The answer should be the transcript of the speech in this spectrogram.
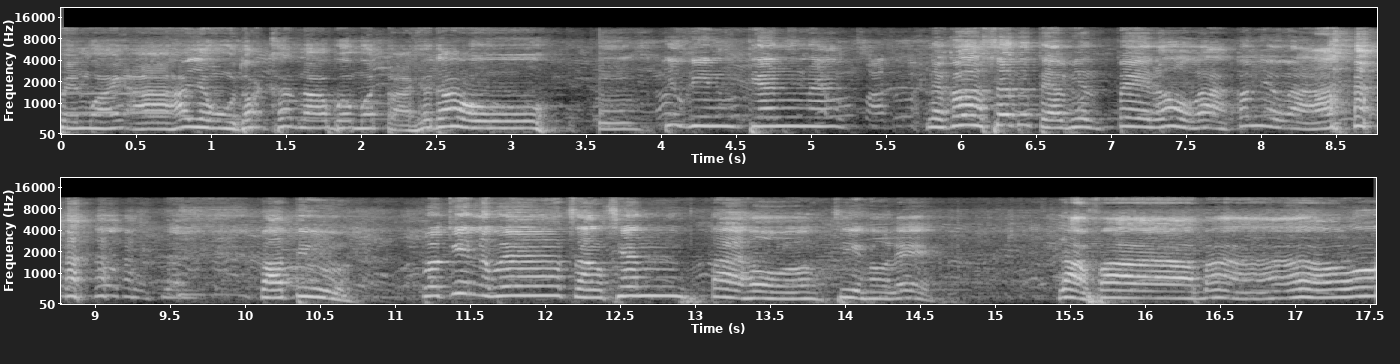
bên ngoài à hãy dùng thoát khát nào bơm mất tải hết đâu. Tiêu kinh tiền là có sơ tó tẻ miền pê nó hổ à có nhiều à? Và tiêu vừa kinh là về chẳng chen tài hồ chỉ hồ lệ là pha bảo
